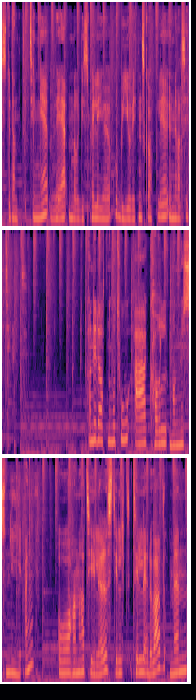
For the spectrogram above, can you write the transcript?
Studenttinget ved Norges miljø- og biovitenskapelige universitet. Kandidat nummer to er Carl Magnus Nyeng, og han har tidligere stilt til lederverv, men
